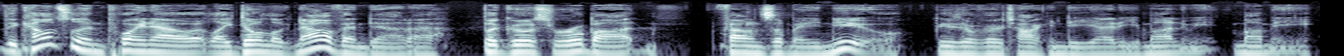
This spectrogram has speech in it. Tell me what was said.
the council didn't point out like "Don't look now, Vendetta," but Ghost Robot found somebody new. He's over there talking to Yeti Mummy, Mummy.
